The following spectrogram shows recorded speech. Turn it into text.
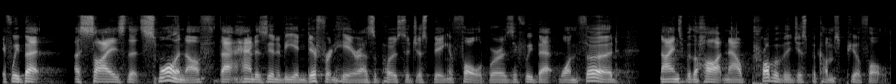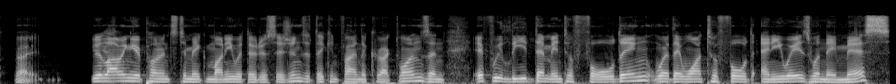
If we bet a size that's small enough, that hand is going to be indifferent here, as opposed to just being a fold. Whereas if we bet one third, nines with a heart now probably just becomes pure fold. Right. You're Yeah. allowing your opponents to make money with their decisions if they can find the correct ones. And if we lead them into folding where they want to fold anyways when they miss,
